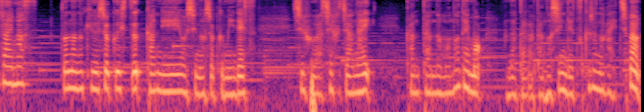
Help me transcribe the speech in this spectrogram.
ございます。大人の給食室管理栄養士の職味です。主婦はシェフじゃない。簡単なものでもあなたが楽しんで作るのが一番。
